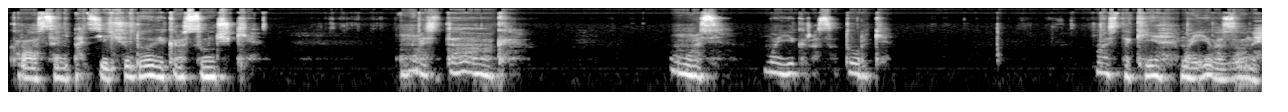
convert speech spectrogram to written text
Красень, а ці чудові красунчики. Ось так. Ось мої красотурки. Ось такі мої вазони.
